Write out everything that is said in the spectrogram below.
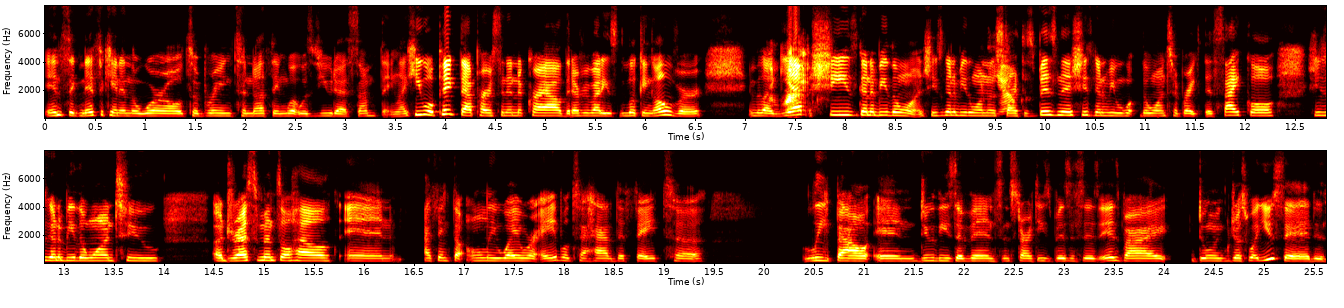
insignificant in the world to bring to nothing what was viewed as something like he will pick that person in the crowd that everybody's looking over and be like right. yep she's gonna be the one she's gonna be the one to yep. start this business she's gonna be the one to break this cycle she's gonna be the one to address mental health and I think the only way we're able to have the faith to leap out and do these events and start these businesses is by doing just what you said and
